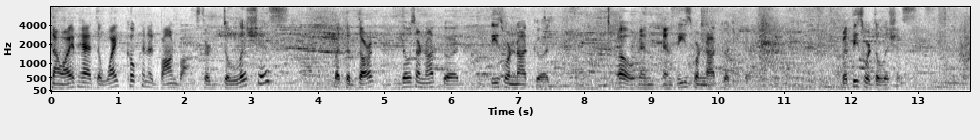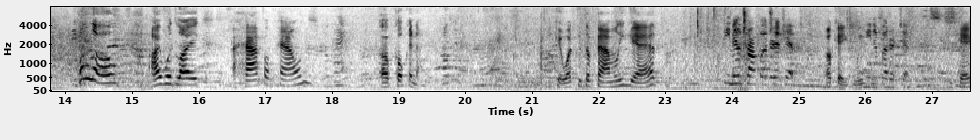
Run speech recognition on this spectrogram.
Now I've had the white coconut bonbons. They're delicious, but the dark, those are not good. These were not good. Oh, and and these were not good either. But these were delicious. Hello. I would like a half a pound Okay. of coconut. Okay, what did the family get? Peanut chocolate chip. chip. Okay, we Peanut butter chip. okay,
